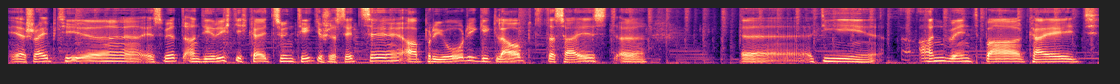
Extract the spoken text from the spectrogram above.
er schreibt hier, es wird an die Richtigkeit synthetischer Sätze a priori geglaubt, das heißt, äh, äh, die Anwendbarkeit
